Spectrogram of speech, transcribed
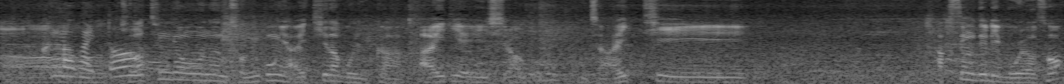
어, 클럽 활동? 저 같은 경우는 전공이 IT다 보니까 IDAC라고 이제 IT 학생들이 모여서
